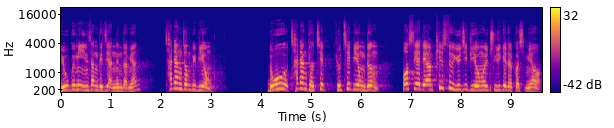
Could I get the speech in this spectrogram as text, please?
요금이 인상되지 않는다면 차량 정비 비용, 노후 차량 교체, 교체 비용 등 버스에 대한 필수 유지 비용을 줄이게 될 것이며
